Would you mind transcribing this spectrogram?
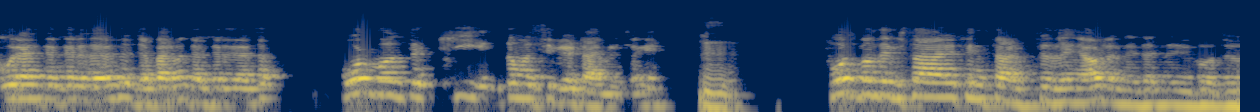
कोरियन त्यतिर गएको छ जापानमा त्यतिर गएको छ। फोर मन्थ चाहिँ कि एकदमै सिभियर टाइम रहेछ कि? Fourth month they start things start fizzling out and then you go to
